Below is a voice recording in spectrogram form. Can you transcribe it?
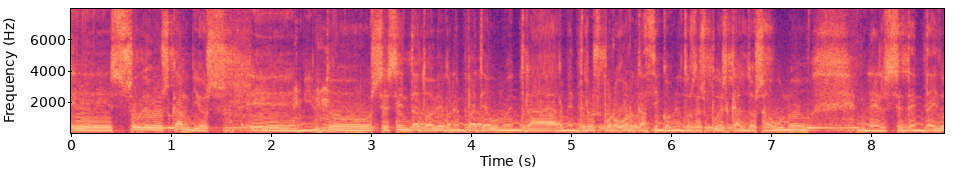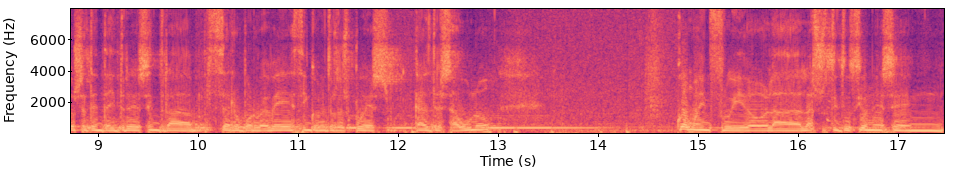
eh, sobre los cambios. Eh, minuto 60, todavía con empate a uno, entra Armenteros por Gorka. Cinco minutos después 2 a 1. En el 72-73 entra Cerro por Bebé. Cinco minutos después cae el 3 a 1. ¿Cómo ha influido las sustituciones en,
